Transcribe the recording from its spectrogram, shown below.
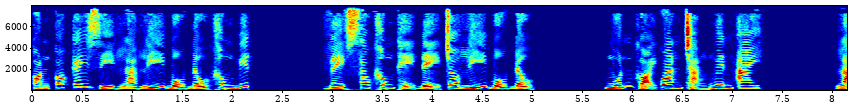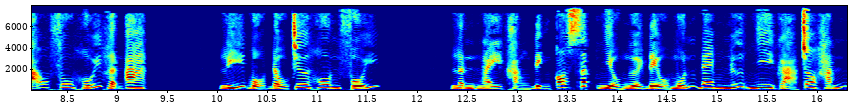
Còn có cái gì là lý bộ đầu không biết. Về sao không thể để cho lý bộ đầu. Muốn gọi quan trạng nguyên ai. Lão phu hối hận a Lý bộ đầu chưa hôn phối. Lần này khẳng định có rất nhiều người đều muốn đem nữ nhi gả cho hắn.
